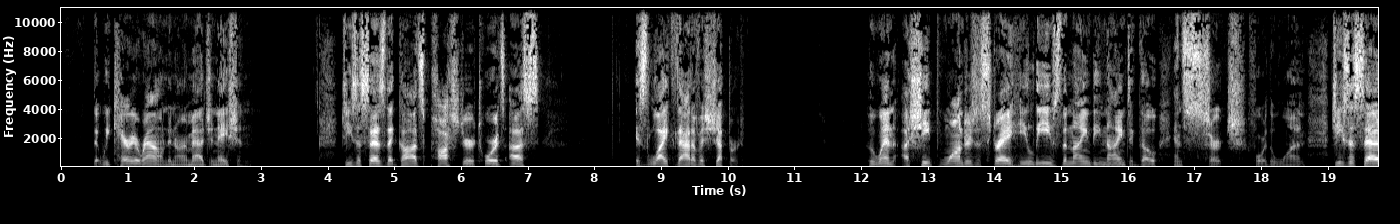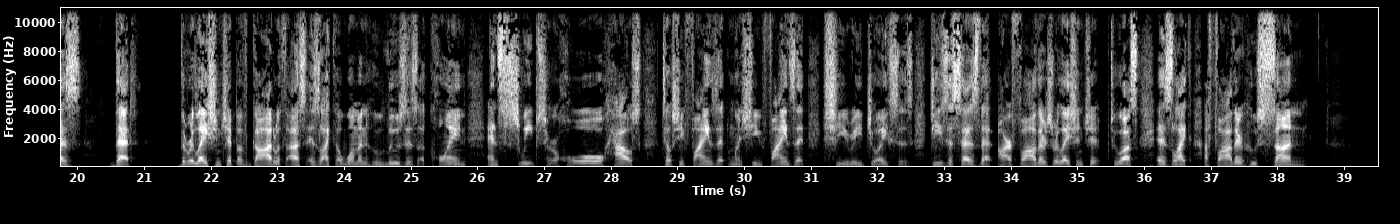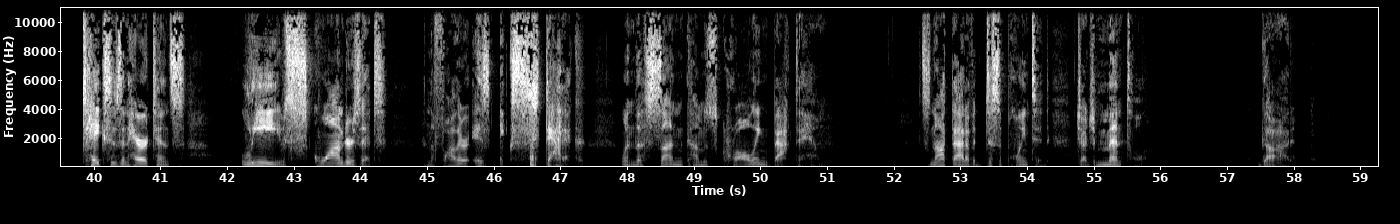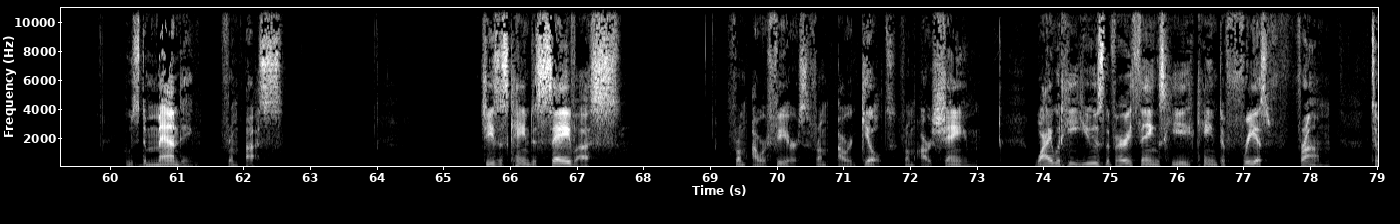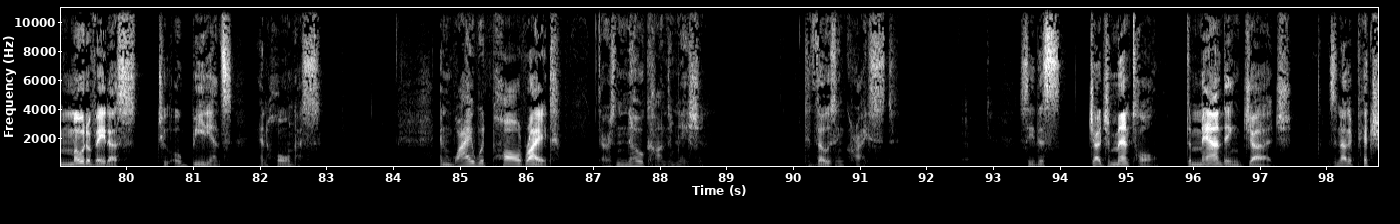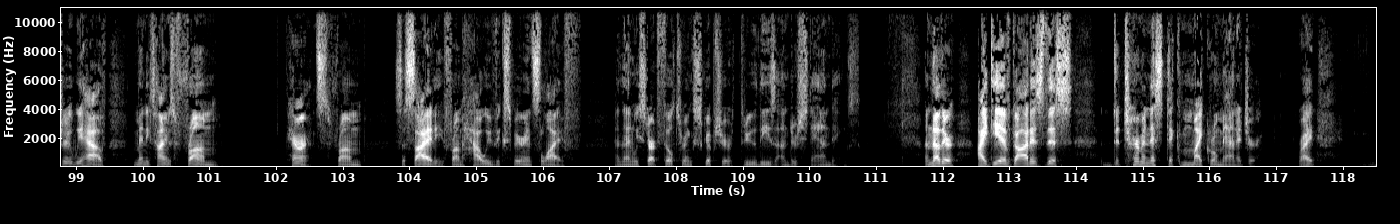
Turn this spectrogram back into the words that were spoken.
that we carry around in our imagination. Jesus says that God's posture towards us is like that of a shepherd who, when a sheep wanders astray, he leaves the 99 to go and search for the one. Jesus says that the relationship of God with us is like a woman who loses a coin and sweeps her whole house till she finds it. And when she finds it, she rejoices. Jesus says that our Father's relationship to us is like a father whose son takes his inheritance leaves, squanders it. And the father is ecstatic when the son comes crawling back to him. It's not that of a disappointed, judgmental God who's demanding from us. Jesus came to save us from our fears, from our guilt, from our shame? Why would he use the very things he came to free us from to motivate us to obedience and wholeness? And why would Paul write, There is no condemnation to those in Christ? See, this judgmental, demanding judge is another picture we have many times from parents, from society, from how we've experienced life. And then we start filtering Scripture through these understandings. Another idea of God is this deterministic micromanager, right?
